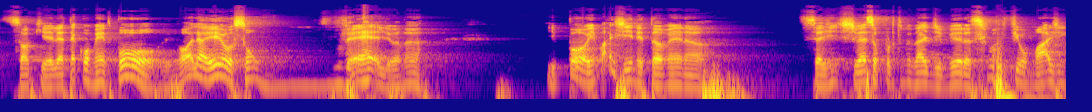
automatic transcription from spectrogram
Só que ele até comenta, pô, olha eu, sou um velho, né? E pô, imagine também, né? Se a gente tivesse a oportunidade de ver assim uma filmagem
